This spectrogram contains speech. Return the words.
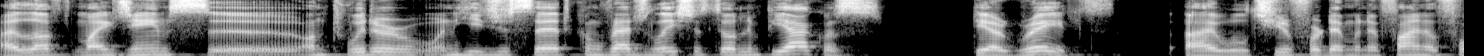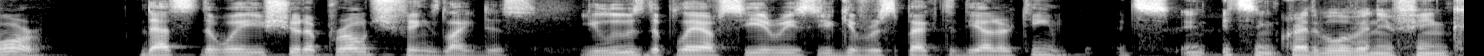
I loved Mike James uh, on Twitter when he just said, "Congratulations to Olympiacos, they are great. I will cheer for them in the final four. That's the way you should approach things like this. You lose the playoff series, you give respect to the other team. It's it's incredible when you think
